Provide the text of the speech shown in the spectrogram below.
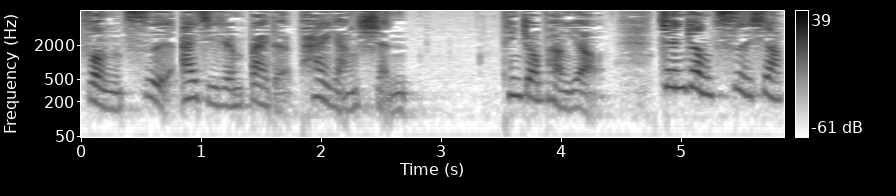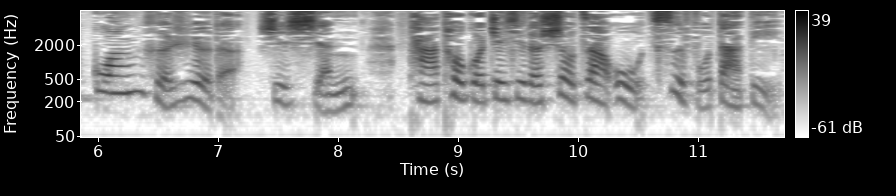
讽刺埃及人拜的太阳神。听众朋友，真正赐下光和热的是神，他透过这些的受造物赐福大地。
